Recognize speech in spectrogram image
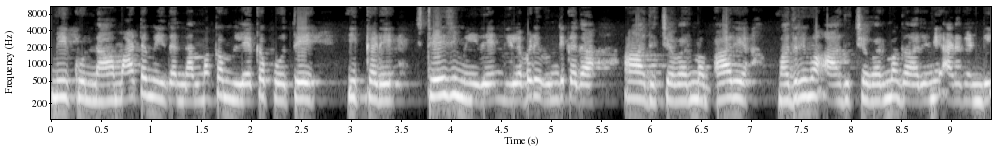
మీకు నా మాట మీద నమ్మకం లేకపోతే ఇక్కడే స్టేజ్ మీదే నిలబడి ఉంది కదా ఆదిత్యవర్మ భార్య మధురిమ ఆదిత్యవర్మ గారిని అడగండి.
